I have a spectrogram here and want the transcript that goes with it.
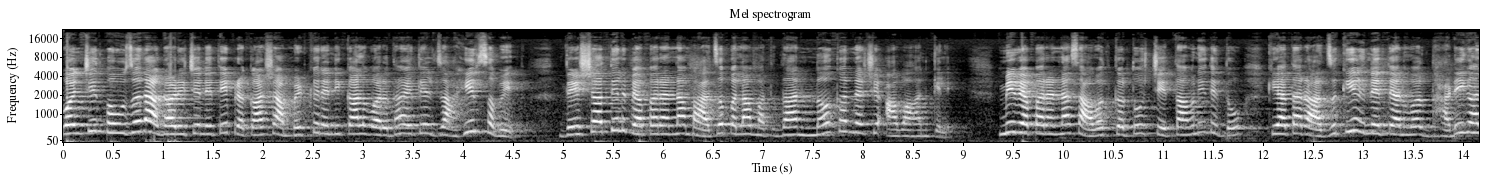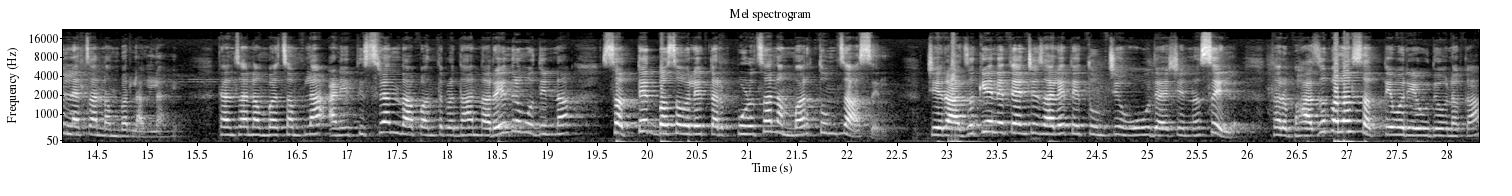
वंचित बहुजन आघाडीचे नेते प्रकाश आंबेडकर यांनी काल वर्धा येथील जाहीर सभेत देशातील व्यापाऱ्यांना भाजपला मतदान न करण्याचे आवाहन केले. मी व्यापाऱ्यांना सावध करतो चेतावणी देतो की आता राजकीय नेत्यांवर धाडी घालण्याचा नंबर लागला आहे. त्यांचा नंबर संपला आणि तिसऱ्यांदा पंतप्रधान नरेंद्र मोदींना सत्तेत बसवले तर पुढचा नंबर तुमचा असेल. जे राजकीय नेत्यांचे झाले ते तुमचे होऊ द्यायचे नसेल तर भाजपला सत्तेवर येऊ देऊ नका.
